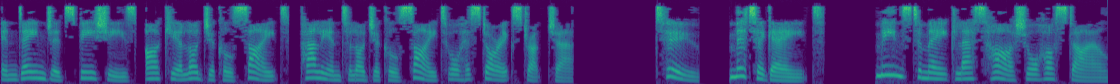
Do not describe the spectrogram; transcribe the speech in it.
endangered species, archaeological site, paleontological site or historic structure. 2. Mitigate means to make less harsh or hostile.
